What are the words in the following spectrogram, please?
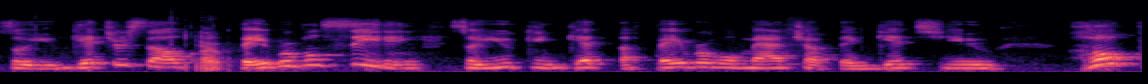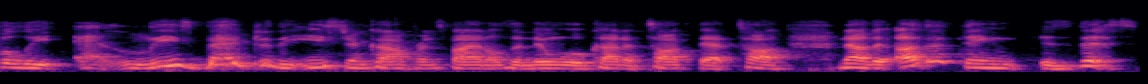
So you get yourself yep. a favorable seating so you can get the favorable matchup that gets you hopefully at least back to the Eastern Conference Finals. And then we'll kind of talk that talk. Now, the other thing is this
